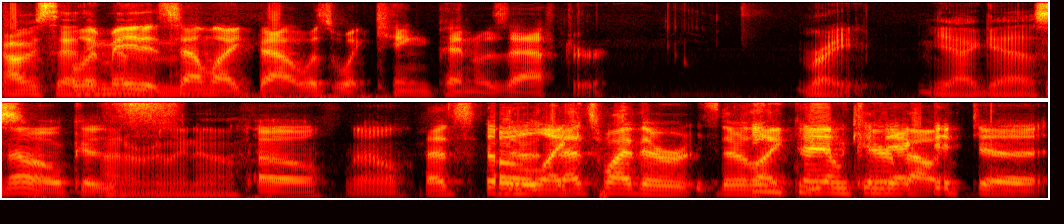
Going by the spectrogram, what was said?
obviously, I Well, they made the- it sound like that was what Kingpin was after. right. Yeah, I guess. no, because I don't really know. Oh well. That's So, like, that's why they're they're like we Kingpin don't care about. connected to.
